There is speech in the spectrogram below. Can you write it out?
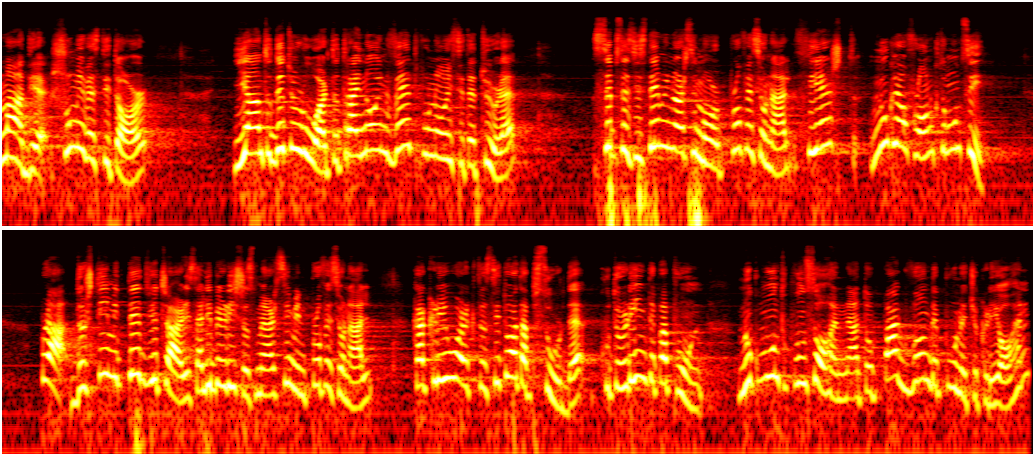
Madje, shumë investitorë janë të detyruar të trajnojnë vetë punonjësit e tyre, sepse sistemi arsimor profesional thjesht nuk e ofron këtë mundësi. Pra, dështimi tetë vjeçar i Sali Berishës me arsimin profesional ka krijuar këtë situatë absurde, ku të rinjtë e papunë nuk mund të punësohen në ato pak vende pune që krijohen,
